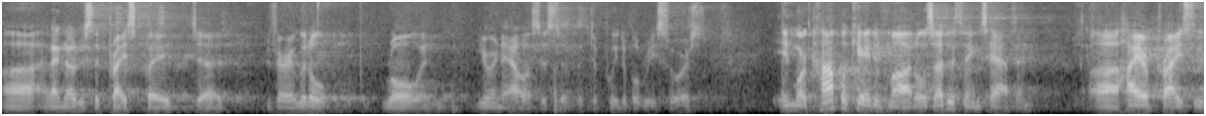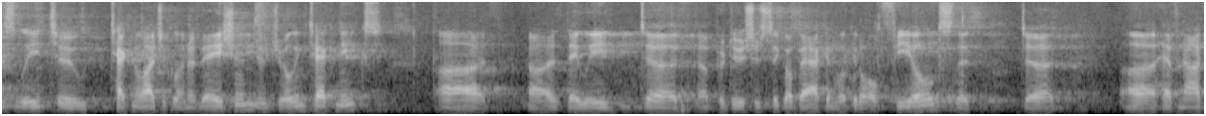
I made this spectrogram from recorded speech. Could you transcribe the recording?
Uh, and I noticed that price played uh, very little role in your analysis of a depletable resource. In more complicated models, other things happen. Uh, higher prices lead to technological innovation, new drilling techniques. Uh, uh, they lead producers to go back and look at old fields that uh, have not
